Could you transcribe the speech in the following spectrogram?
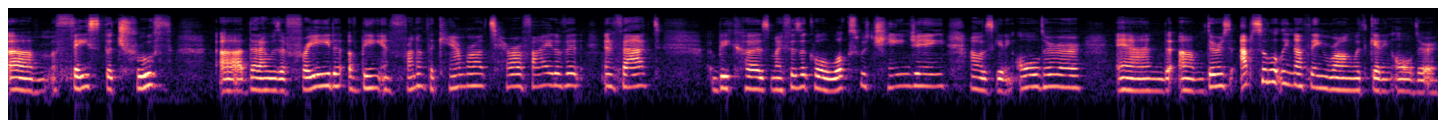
um, face the truth uh, that I was afraid of being in front of the camera, terrified of it, in fact because my physical looks was changing. I was getting older and um, there's absolutely nothing wrong with getting older.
